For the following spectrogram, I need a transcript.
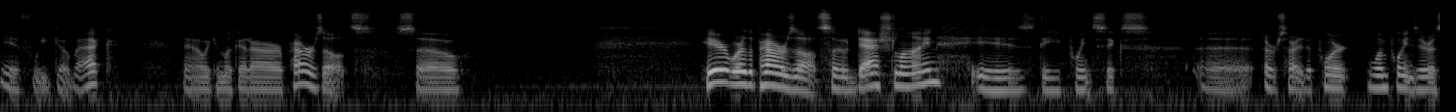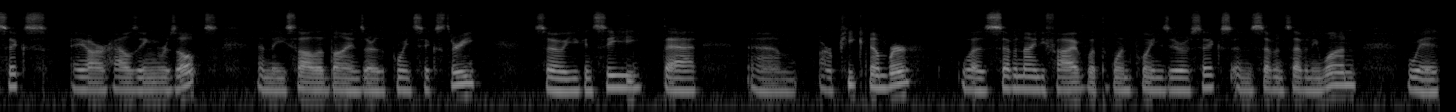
if we go back, now we can look at our power results. So here were the power results. So dashed line is the 0.6, uh, or sorry, the 1.06 AR housing results, and the solid lines are the 0.63. So you can see that um, our peak number was 795 with the 1.06 and 771 with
